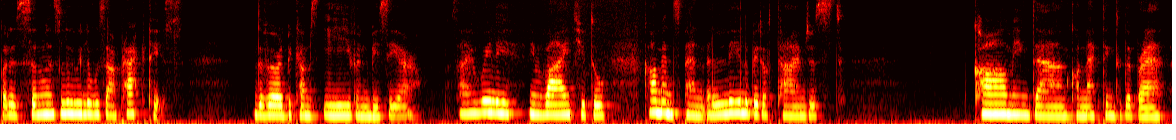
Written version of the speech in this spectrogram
But as soon as we lose our practice, the world becomes even busier. So I really invite you to come and spend a little bit of time just calming down, connecting to the breath,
